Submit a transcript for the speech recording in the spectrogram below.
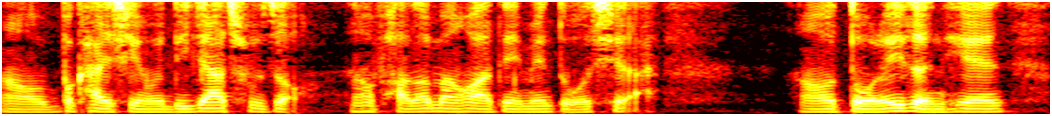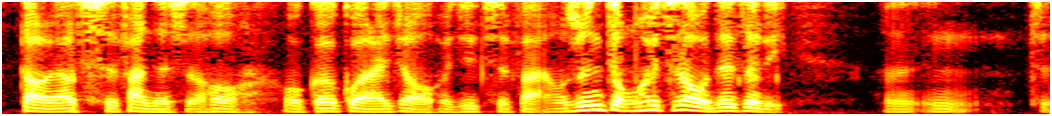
然后不开心，我离家出走，然后跑到漫画店里面躲起来，然后躲了一整天。到了要吃饭的时候，我哥过来叫我回去吃饭。我说：“你怎么会知道我在这里？”嗯嗯，这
